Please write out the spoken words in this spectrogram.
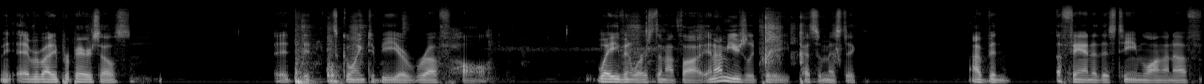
I mean, everybody prepare yourselves. It, it's going to be a rough haul. Way even worse than I thought. And I'm usually pretty pessimistic. I've been a fan of this team long enough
